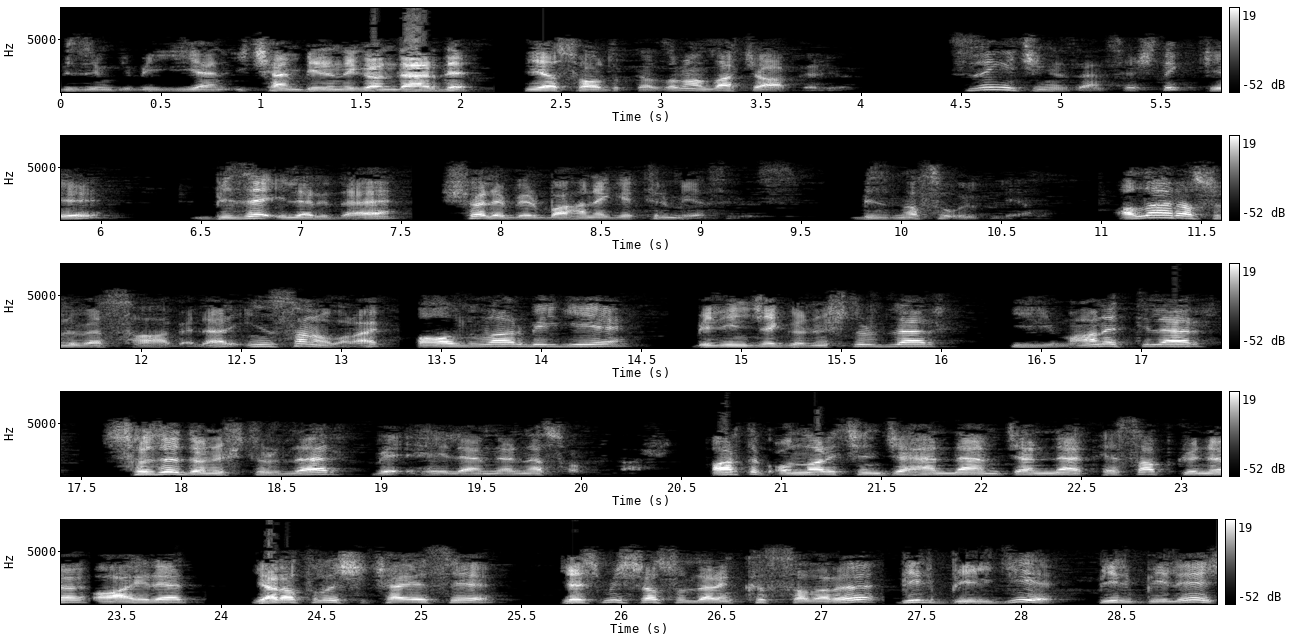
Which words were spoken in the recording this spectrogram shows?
bizim gibi yiyen, içen birini gönderdi diye sordukları zaman Allah cevap veriyor. Sizin içinizden seçtik ki bize ileride şöyle bir bahane getirmeyesiniz. Biz nasıl uygulayalım? Allah Resulü ve sahabeler insan olarak aldılar bilgiyi, bilince dönüştürdüler, iman ettiler, söze dönüştürdüler ve eylemlerine soktular. Artık onlar için cehennem, cennet, hesap günü, ahiret, yaratılış hikayesi, geçmiş Resullerin kıssaları bir bilgi, bir bilinç,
